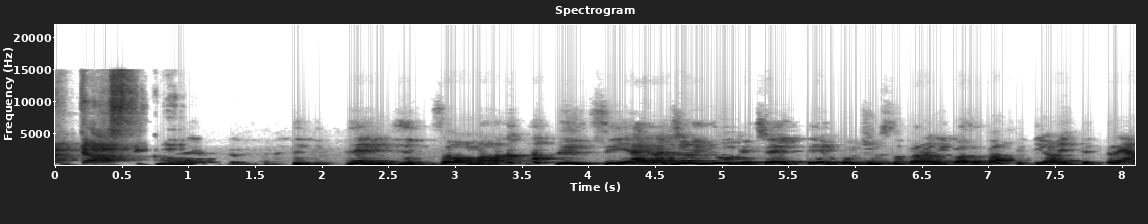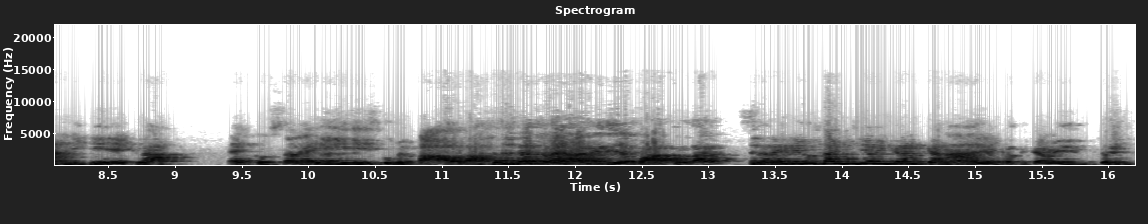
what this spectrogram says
fantastico. Insomma, sì, hai ragione tu che c'è il tempo giusto per ogni cosa, però effettivamente tre anni di ECLA, ecco, sarei eh. come Paola. tre anni di E4, dai. Sarei venuta anch'io in Gran Canaria praticamente.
